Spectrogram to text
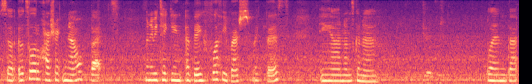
so it looks a little harsh right now, but I'm going to be taking a big fluffy brush like this and I'm just going to blend that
